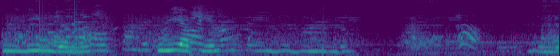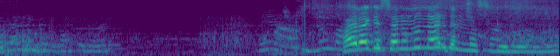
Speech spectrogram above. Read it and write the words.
fullleyeyim canımı. Full yapayım. Hayır aga sen onu nereden nasıl görüyorsun onu?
